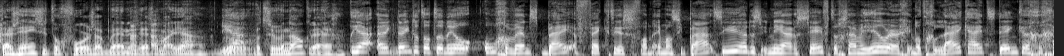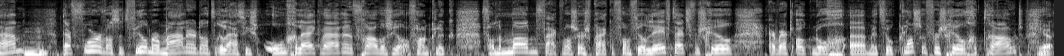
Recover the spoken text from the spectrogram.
Daar zijn ze toch voor, zou ik bijna zeggen. Maar ja, bedoel, ja, wat zullen we nou krijgen? Ja, en ik denk dat dat een heel ongewenst bijeffect is van emancipatie. Dus in de jaren zeventig zijn we heel erg in dat gelijkheidsdenken gegaan. Mm -hmm. Daarvoor was het veel normaler dat relaties ongelijk waren. De vrouw was heel afhankelijk van de man. Vaak was er sprake van veel leeftijdsverschil. Er werd ook nog uh, met veel klassenverschil getrouwd. Ja.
